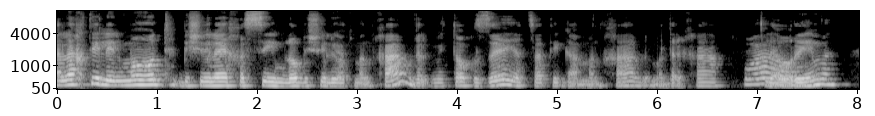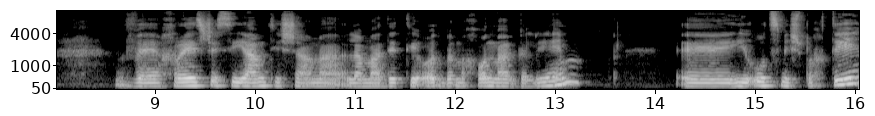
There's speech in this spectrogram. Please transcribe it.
הלכתי ללמוד בשביל היחסים, לא בשביל להיות מנחה, ומתוך זה יצאתי גם מנחה ומדריכה וואו. להורים. ואחרי שסיימתי שם למדתי עוד במכון מעגלים. אה, ייעוץ משפחתי,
